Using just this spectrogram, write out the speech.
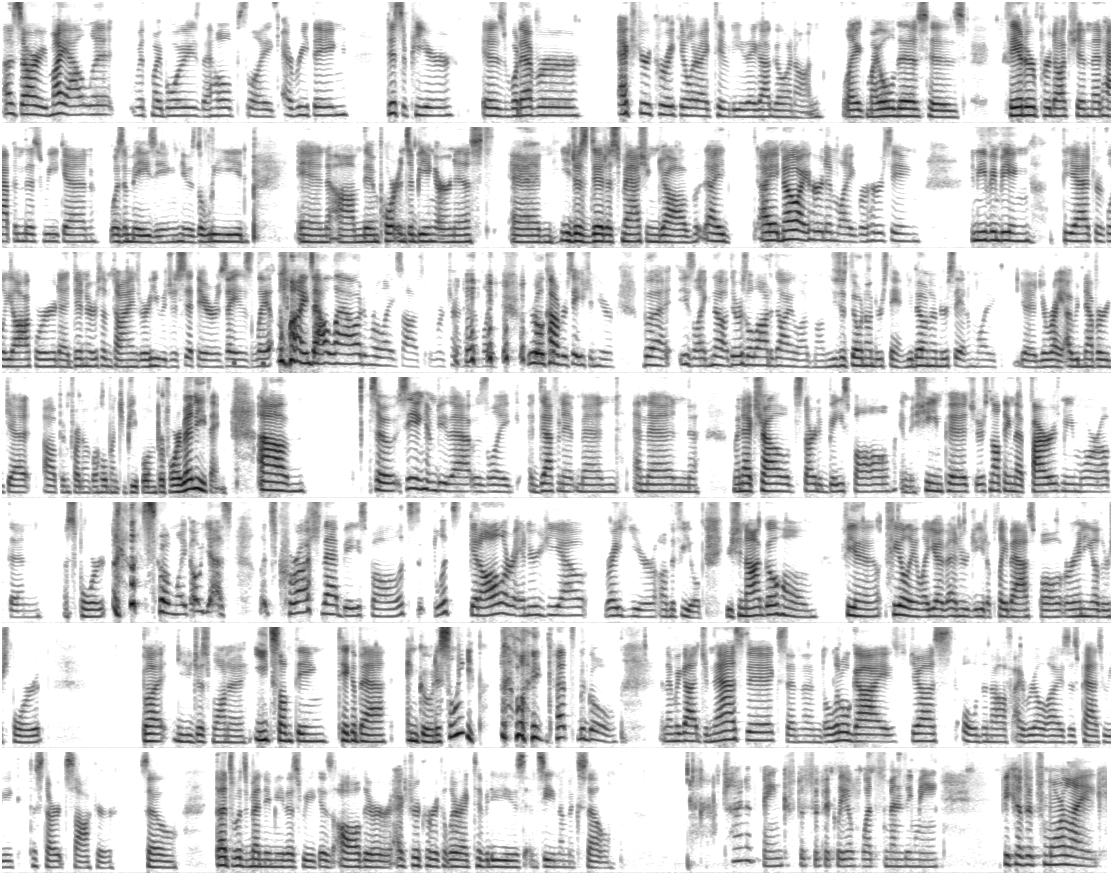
I'm sorry. My outlet with my boys that helps like everything disappear is whatever extracurricular activity they got going on. Like my oldest, his theater production that happened this weekend was amazing. He was the lead in um, the importance of being earnest and he just did a smashing job. I I know I heard him like rehearsing and even being theatrically awkward at dinner sometimes where he would just sit there and say his lines out loud and we're like Sauce, we're trying to have like real conversation here. But he's like no there's a lot of dialogue mom. You just don't understand. You don't understand. I'm like yeah you're right. I would never get up in front of a whole bunch of people and perform anything. Um so seeing him do that was like a definite mend. And then my next child started baseball and machine pitch there's nothing that fires me more up than a sport. so I'm like, oh yes, let's crush that baseball. Let's let's get all our energy out right here on the field. You should not go home feeling feeling like you have energy to play basketball or any other sport. But you just want to eat something, take a bath, and go to sleep. like that's the goal. And then we got gymnastics, and then the little guy is just old enough, I realized this past week, to start soccer. So that's what's mending me this week is all their extracurricular activities and seeing them excel. I'm trying to think specifically of what's mending me because it's more like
